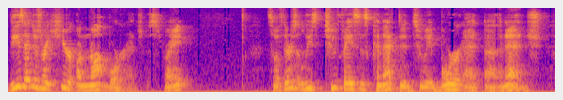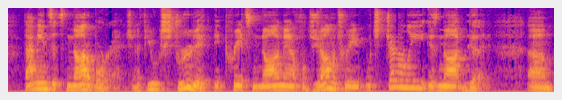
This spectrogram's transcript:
These edges right here are not border edges, right? So if there's at least two faces connected to a border ed uh, an edge, that means it's not a border edge. And if you extrude it, it creates non-manifold geometry, which generally is not good. Um,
